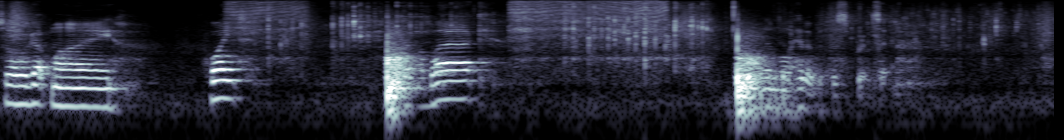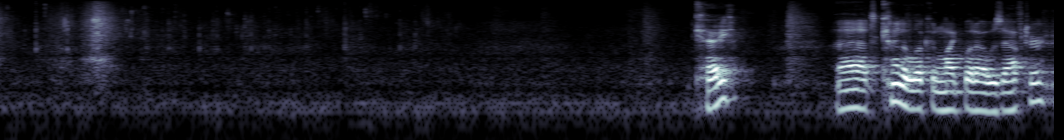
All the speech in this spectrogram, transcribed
So I got my white, got my black, and then we'll hit it with the spritz it. Okay, that's kind of looking like what I was after.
